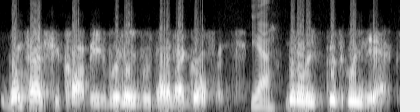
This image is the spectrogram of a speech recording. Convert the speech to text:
One time she caught me literally with one of my girlfriends, Yeah. literally physically in the act,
